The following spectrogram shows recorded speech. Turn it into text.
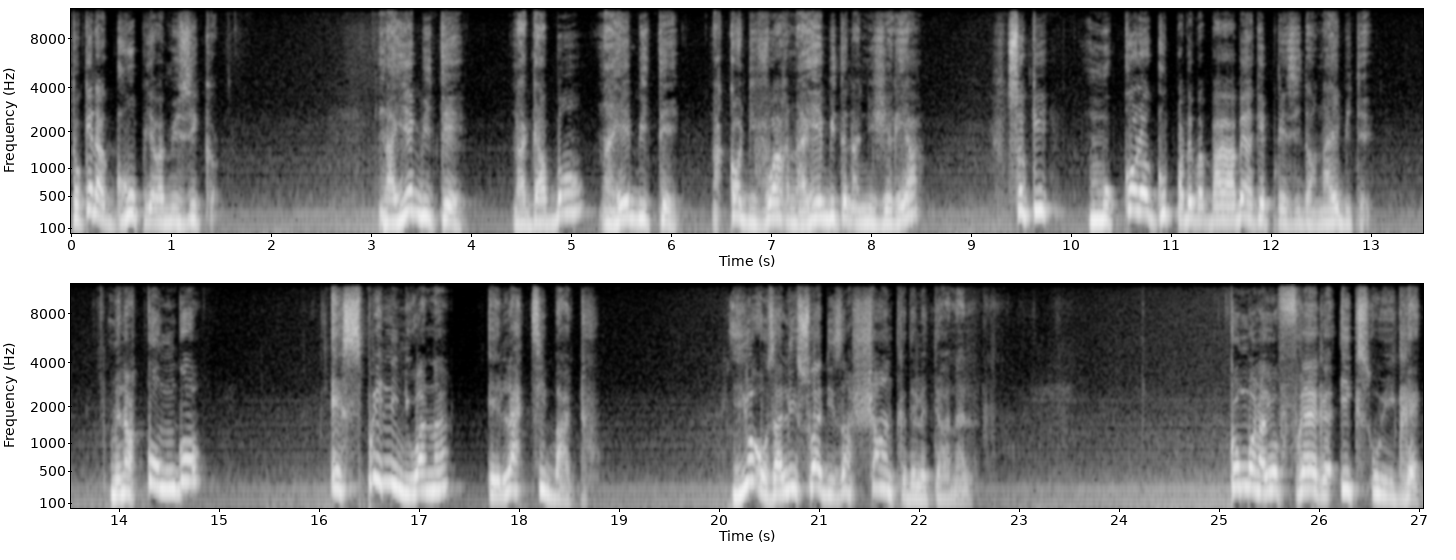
toke na groupe ya bamusike nayebi te na Gabon nayebi te, na Cote d'Ivoire nayebi te, na Nigeria soki mokolo ya groupe babengaka ye president nayebi te mais na Congo esprit nini wana elati bato yo ozali soi-disant chantre de l'Eternel kombo na yo frère X ou Y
